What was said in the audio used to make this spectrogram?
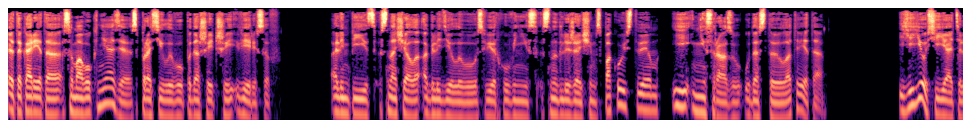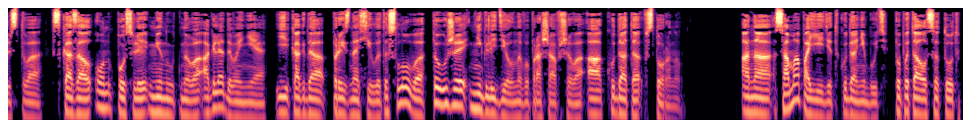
«Это карета самого князя?» — спросил его подошедший Вересов. Олимпиец сначала оглядел его сверху вниз с надлежащим спокойствием и не сразу удостоил ответа. «Ее сиятельство», — сказал он после минутного оглядывания, и когда произносил это слово, то уже не глядел на вопрошавшего, а куда-то в сторону. «Она сама поедет куда-нибудь?» — попытался тот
